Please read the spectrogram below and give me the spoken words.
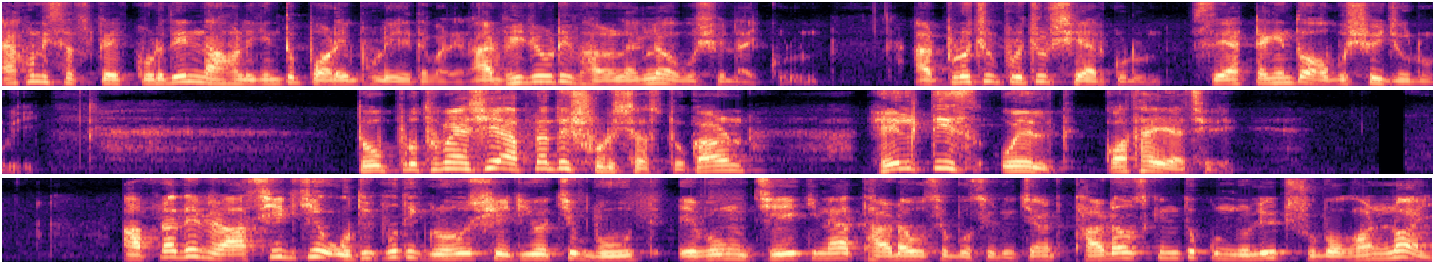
এখনই সাবস্ক্রাইব করে দিন, না হলে কিন্তু পরে ভুলে যেতে পারেন। আর ভিডিওটি ভালো লাগলে অবশ্যই লাইক করুন আর প্রচুর প্রচুর শেয়ার করুন। শেয়ারটা কিন্তু অবশ্যই জরুরি। তো প্রথমে আসি আপনাদের শরীর স্বাস্থ্য, কারণ হেলথ ইজ ওয়েলথ কথাই আছে। আপনাদের রাশির যে অধিপতি গ্রহ সেটি হচ্ছে বুধ এবং যে কিনা থার্ড হাউসে বসে রয়েছে। আর থার্ড হাউস কিন্তু কুণ্ডলীর শুভ ঘর নয়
